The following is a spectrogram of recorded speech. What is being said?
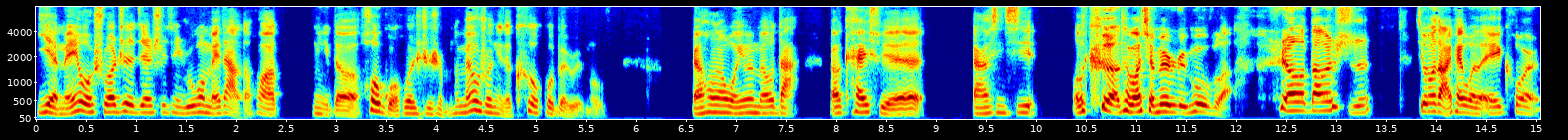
也没有说这件事情如果没打的话，你的后果会是什么，他没有说你的课会被 remove。然后呢，我因为没有打，然后开学两个星期，我的课他妈全被 remove 了。然后当时就我打开我的 A core，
